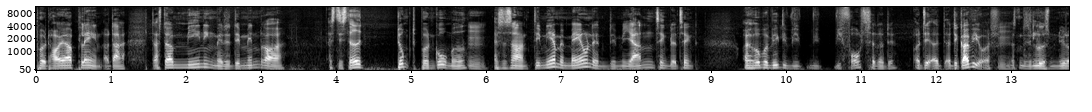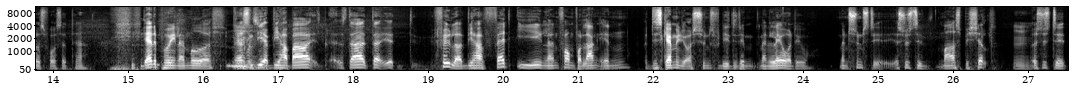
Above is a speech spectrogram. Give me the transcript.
på et højere plan, og der, der er større mening med det. Det er mindre... Altså, det er stadig dumt på en god måde. Mm. Altså sådan, det er mere med maven, end det er med hjernen, ting bliver tænkt. Og jeg håber virkelig, vi, vi, vi fortsætter det. Og det, og, og det gør vi jo også. Mm. Altså, det lyder som nytårsforsæt, det her. det er det på en eller anden måde også. Mm. Altså, vi, har- vi har bare... Altså, der, der, jeg føler, at vi har fat i en eller anden form for lang ende. Og det skal man jo også synes, fordi det er det, man laver det jo. Man synes det, jeg synes, det er meget specielt. Mm. Og jeg synes, det,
